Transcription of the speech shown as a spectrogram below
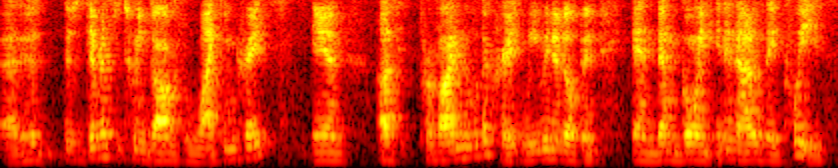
Uh, there's, a, there's a difference between dogs liking crates and us providing them with a crate, leaving it open, and them going in and out as they please,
